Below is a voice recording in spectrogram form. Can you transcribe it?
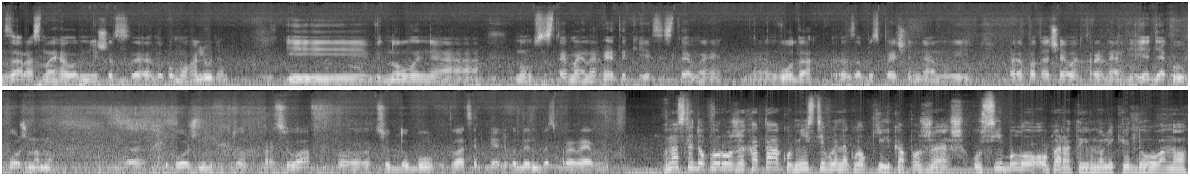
Зараз найголовніше це допомога людям і відновлення ну, системи енергетики, системи е, водозабезпечення, ну і е, подача електроенергії. Я дякую кожному, е, кожній, хто працював е, цю добу 25 годин безперервно. Внаслідок ворожих атак у місті виникло кілька пожеж. Усі було оперативно ліквідовано.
